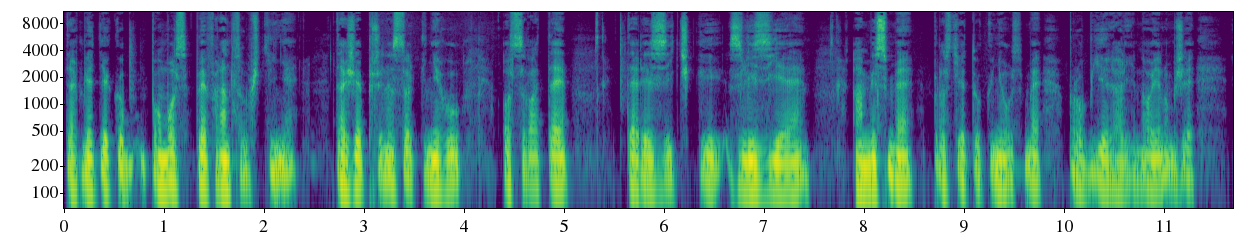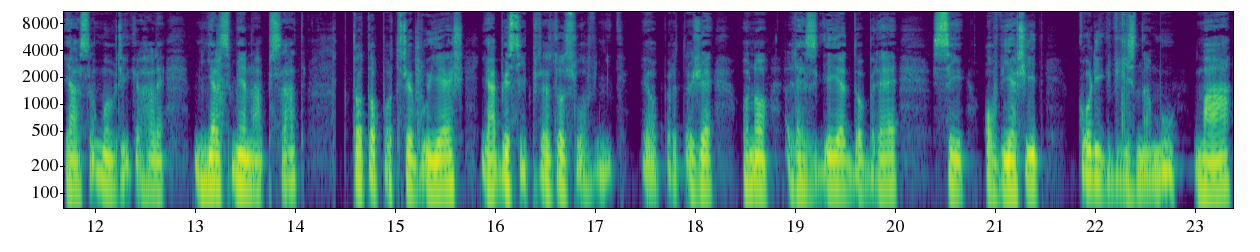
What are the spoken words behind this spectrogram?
tak mě jako pomoc ve francouzštině. Takže přinesl knihu o svaté Terezičky z Lizie a my jsme prostě tu knihu jsme probírali. No jenomže já jsem mu říkal, ale měl jsi mě napsat, toto potřebuješ, já bych si přezl slovník, jo, protože ono lesgy je dobré si ověřit, kolik významů má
